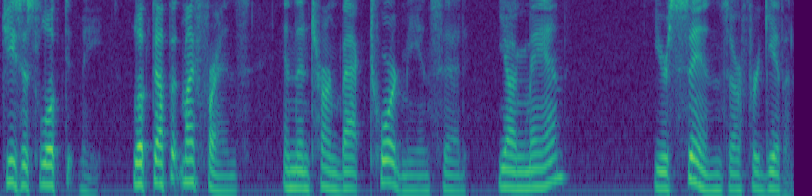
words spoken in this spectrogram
Jesus looked at me, looked up at my friends, and then turned back toward me and said, Young man, your sins are forgiven.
